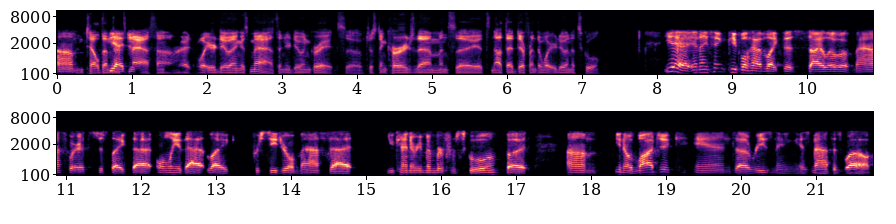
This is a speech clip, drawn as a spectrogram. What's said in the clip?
um, tell them yeah, that's just, math, huh? Right, what you're doing is math, and you're doing great. So just encourage them and say it's not that different than what you're doing at school. Yeah, and I think people have like this silo of math where it's just like that only that like procedural math that you kind of remember from school, but um, you know, logic and uh, reasoning is math as well.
